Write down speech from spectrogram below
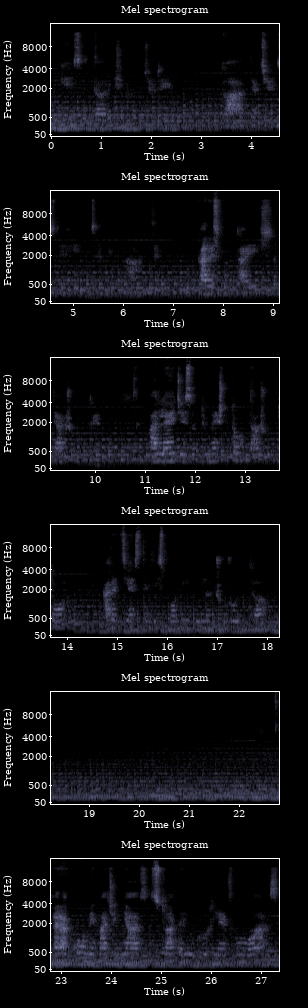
cu ghizii tăi și îngerii, toate aceste ființe minunate care sunt aici să te ajute. Alege să primești tot ajutorul care ți este disponibil în jurul tău. Iar acum imaginează-ți toate lucrurile frumoase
